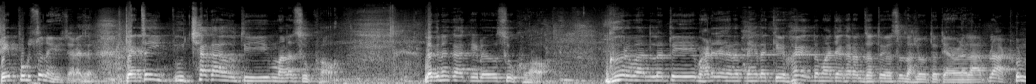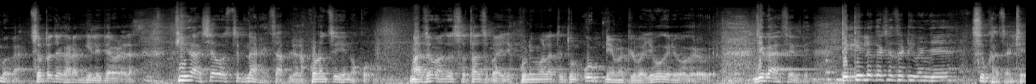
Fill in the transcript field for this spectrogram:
ते पुढचं नाही विचारायचं. त्याचं इच्छा काय होती? मला सुख व्हावं. लग्न का केलं सुख व्हावं घर बांधलं ते भाड्याच्या घरात नाही एकदा केव्हा एकदा माझ्या घरात जातोय असं झालं होतं त्यावेळेला. आपलं आठवून बघा स्वतःच्या घरात गेले त्यावेळेला. की हे अशा अवस्थेत नाही राहायचं आपल्याला कोणाचं हे नको. माझं माझं स्वतःच पाहिजे कोणी मला तिथून उठ नाही म्हटलं पाहिजे वगैरे वगैरे वगैरे. जे काय असेल ते. ते केलं कशासाठी म्हणजे? सुखासाठी.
